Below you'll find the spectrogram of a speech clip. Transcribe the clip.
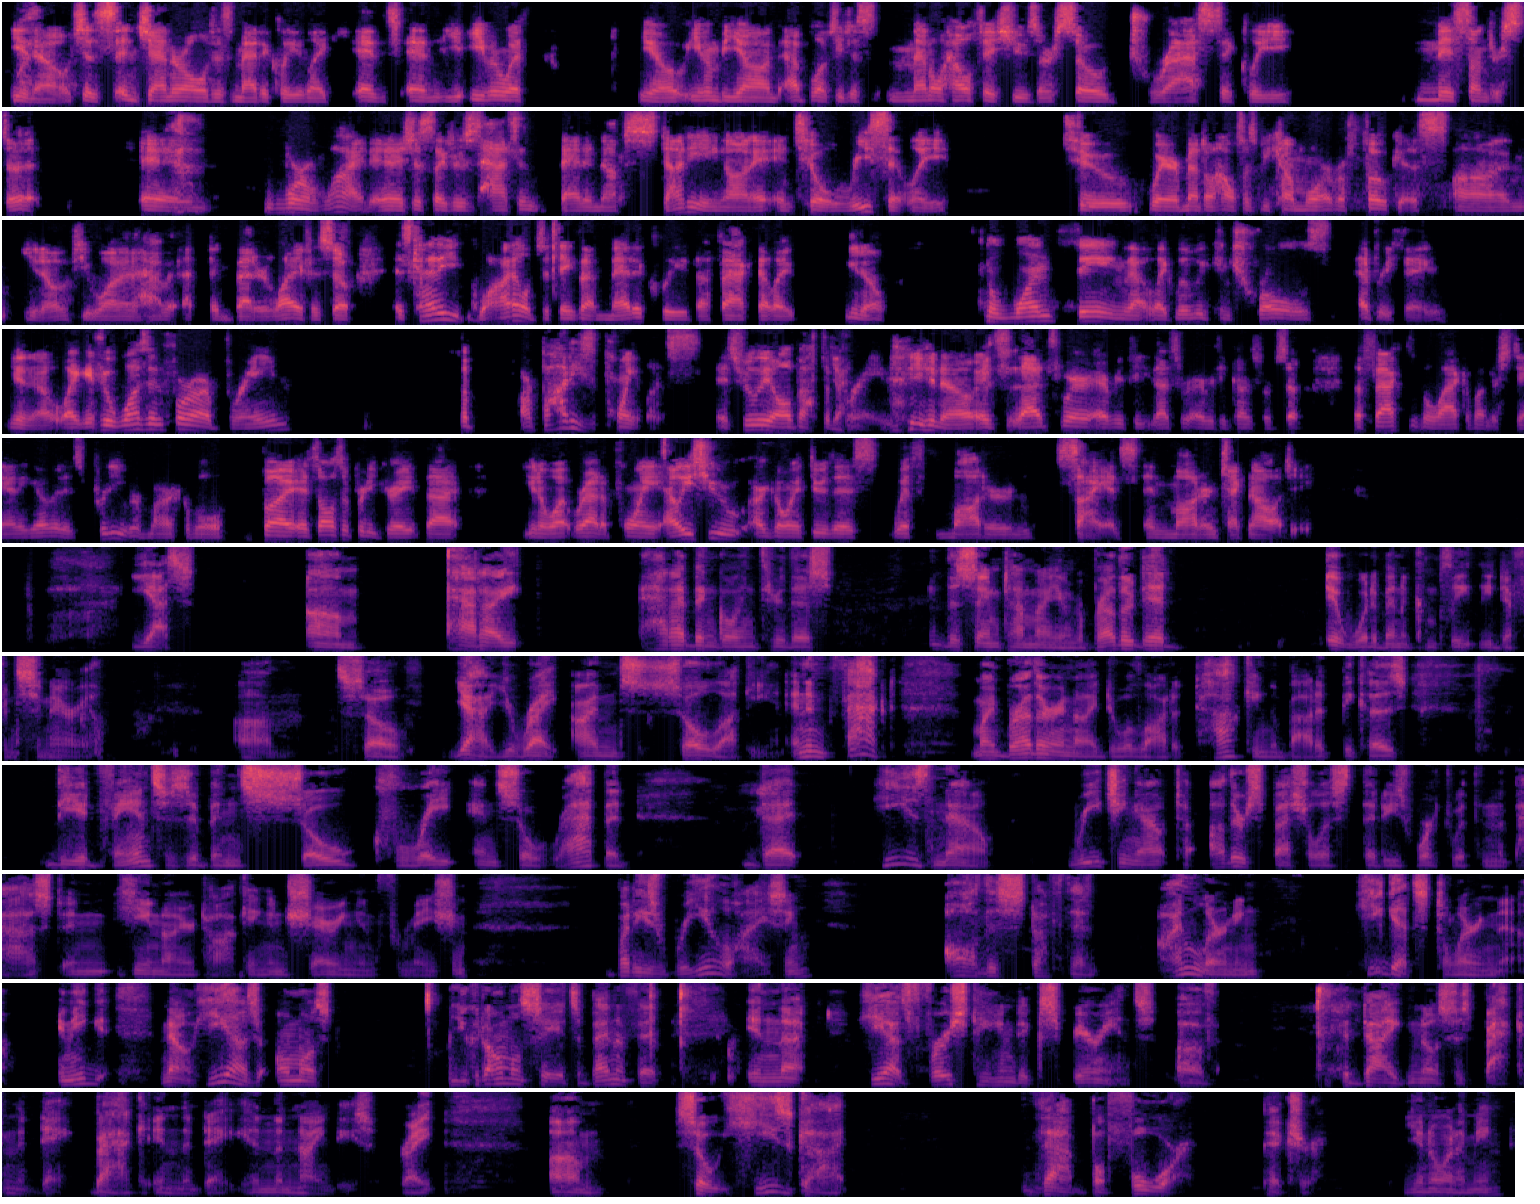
You right. know, just in general, just medically, like it's and even with you know even beyond epilepsy, just mental health issues are so drastically misunderstood and worldwide, and it's just like there just hasn't been enough studying on it until recently to where mental health has become more of a focus on, you know, if you want to have a, better life. And so it's kind of wild to think that medically, the fact that like, you know, the one thing that like literally controls everything, you know, like if it wasn't for our brain, our body's pointless. It's really all about the yeah. brain, you know, it's, that's where everything, that's where everything comes from. So the fact of the lack of understanding of it is pretty remarkable, but it's also pretty great that you know what, we're at a point, at least you are going through this with modern science and modern technology. Yes. Um, had I, had I been going through this the same time my younger brother did, it would have been a completely different scenario. Um, so yeah, you're right. I'm so lucky. And in fact, my brother and I do a lot of talking about it because the advances have been so great and so rapid that he's now reaching out to other specialists that he's worked with in the past and he and I are talking and sharing information but he's realizing all this stuff that I'm learning he gets to learn now and he now he has almost you could almost say it's a benefit in that he has firsthand experience of the diagnosis back in the day, back in the day, in the 90s, right? Um, so he's got that before picture. You know what I mean?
